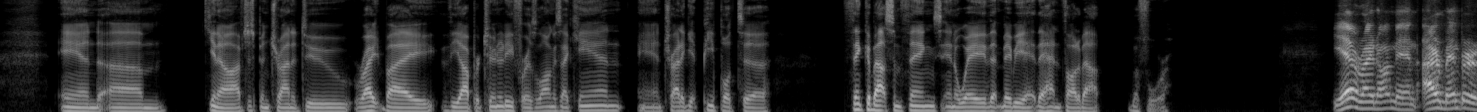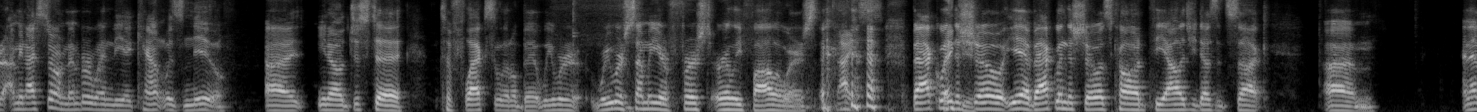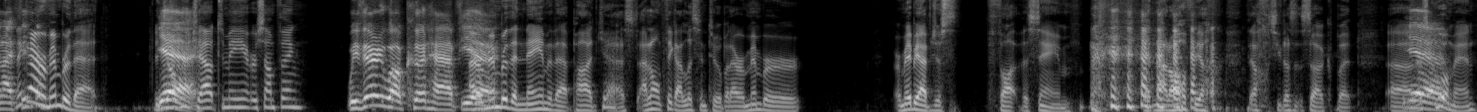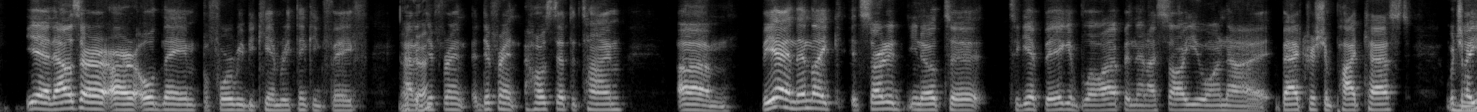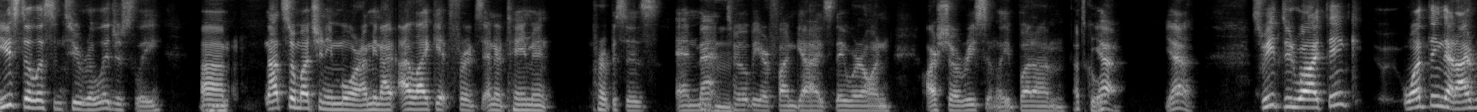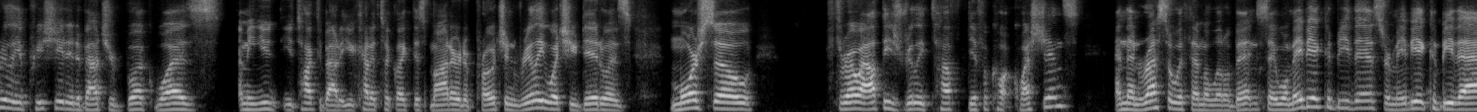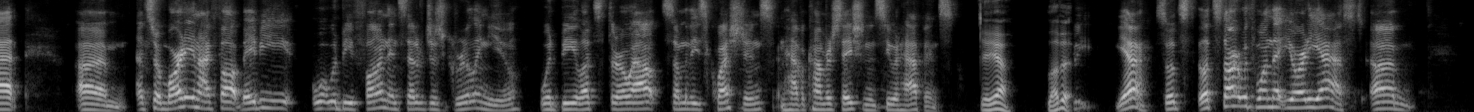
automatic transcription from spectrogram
And, um, you know, I've just been trying to do right by the opportunity for as long as I can and try to get people to think about some things in a way that maybe they hadn't thought about before. Yeah, right on, man. I remember, I mean, I still remember when the account was new. Uh, you know, just to to flex a little bit. We were we were some of your first early followers. Nice. back when Thank the you. show, yeah, back when the show was called Theology Doesn't Suck. Um and then I, I think, think I remember that. Did yeah. y'all reach out to me or something? We very well could have. Yeah. I remember the name of that podcast. I don't think I listened to it, but I remember or maybe I've just thought the same. not all theology doesn't suck, but uh yeah. that's cool, man. Yeah, that was our, our old name before we became Rethinking Faith had okay. a different a different host at the time um but yeah and then like it started you know to to get big and blow up and then i saw you on uh bad christian podcast which mm-hmm. i used to listen to religiously um mm-hmm. not so much anymore i mean I, I like it for its entertainment purposes and matt mm-hmm. and toby are fun guys they were on our show recently but um that's cool yeah yeah sweet dude well i think one thing that i really appreciated about your book was I mean, you you talked about it. You kind of took like this moderate approach, and really what you did was more so throw out these really tough, difficult questions, and then wrestle with them a little bit and say, well, maybe it could be this, or maybe it could be that. Um, and so Marty and I thought maybe what would be fun instead of just grilling you would be let's throw out some of these questions and have a conversation and see what happens. Yeah, yeah, love it. Yeah, so let's let's start with one that you already asked. Um,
